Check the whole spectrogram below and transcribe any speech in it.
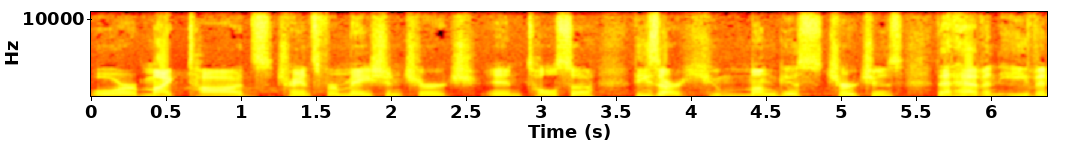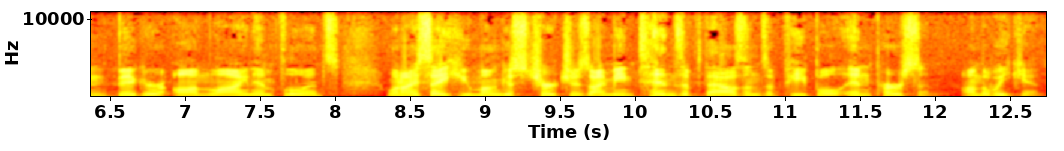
or Mike Todd's Transformation Church in Tulsa, these are humongous churches that have an even bigger online influence. When I say humongous churches, I mean tens of thousands of people in person on the weekend.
